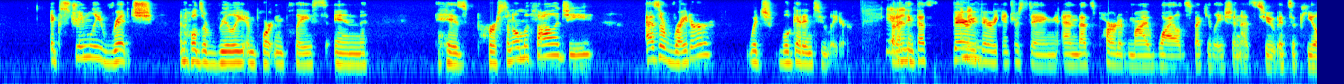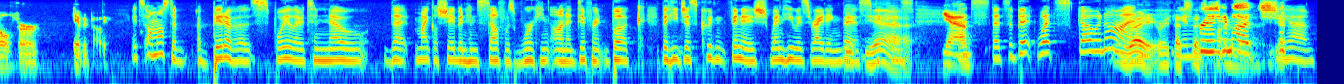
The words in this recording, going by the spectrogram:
extremely rich and holds a really important place in his personal mythology as a writer, which we'll get into later. Yeah, but I think that's very, mean- very interesting. And that's part of my wild speculation as to its appeal for David Bowie. it's almost a, a bit of a spoiler to know that Michael Chabon himself was working on a different book that he just couldn't finish when he was writing this yeah. because Yeah. that's that's a bit what's going on. Right, right. That's, in- that's Pretty part the- much. yeah. yeah.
